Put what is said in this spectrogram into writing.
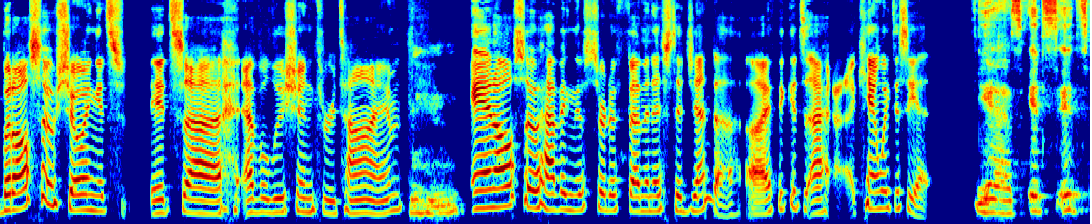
but also showing its its uh, evolution through time, mm-hmm. and also having this sort of feminist agenda. Uh, I think it's. I, I can't wait to see it. Yes, it's it's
